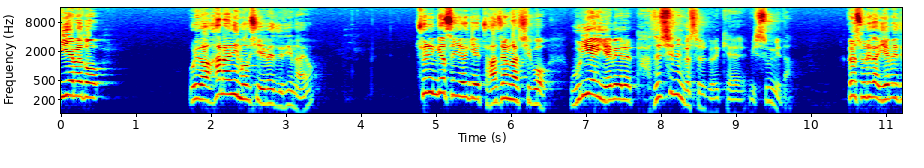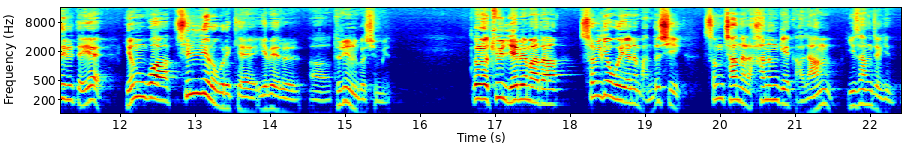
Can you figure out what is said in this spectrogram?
이 예배도 우리가 하나님 없이 예배 드리나요? 주님께서 여기에 좌정하시고 우리의 예배를 받으시는 것을 그렇게 믿습니다. 그래서 우리가 예배 드릴 때에 영과 진리로 그렇게 예배를 어, 드리는 것입니다. 그러니까 주일 예배마다 설교 후에는 반드시 성찬을 하는 게 가장 이상적인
